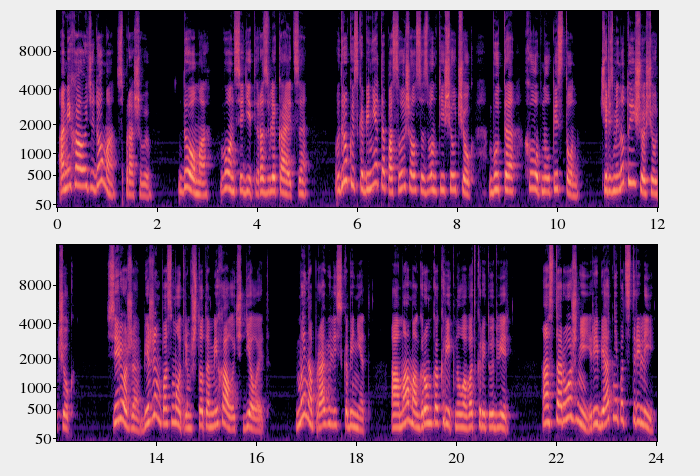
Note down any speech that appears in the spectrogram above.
«А Михалыч дома?» – спрашиваю. «Дома. Вон сидит, развлекается». Вдруг из кабинета послышался звонкий щелчок, будто хлопнул пистон. Через минуту еще щелчок. «Сережа, бежим посмотрим, что там Михалыч делает». Мы направились в кабинет, а мама громко крикнула в открытую дверь. «Осторожней, ребят не подстрели!»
